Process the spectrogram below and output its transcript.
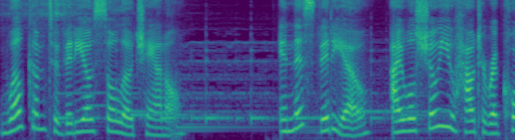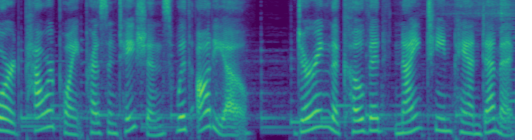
Welcome to VideoSolo channel. In this video, I will show you how to record PowerPoint presentations with audio. During the COVID-19 pandemic,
